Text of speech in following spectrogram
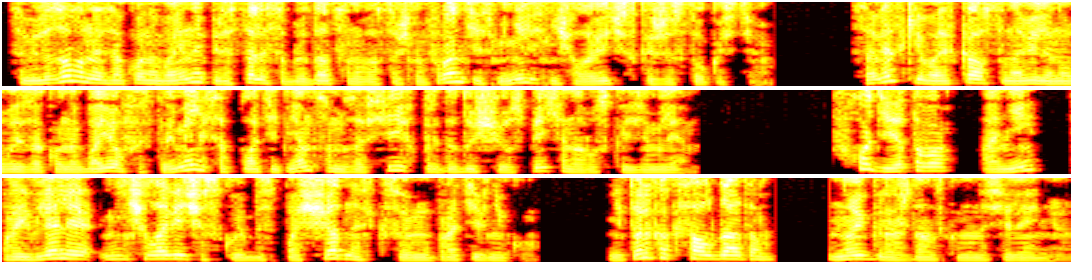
Цивилизованные законы войны перестали соблюдаться на Восточном фронте и сменились нечеловеческой жестокостью. Советские войска установили новые законы боев и стремились отплатить немцам за все их предыдущие успехи на русской земле. В ходе этого они проявляли нечеловеческую беспощадность к своему противнику, не только к солдатам, но и к гражданскому населению.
